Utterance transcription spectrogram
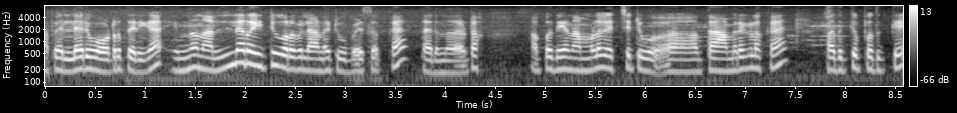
അപ്പോൾ എല്ലാവരും ഓർഡർ തരിക. ഇന്ന് നല്ല റേറ്റ് കുറവിലാണ് ട്യൂബേഴ്സൊക്കെ തരുന്നത് കേട്ടോ അപ്പോൾ ഇതേ നമ്മൾ വെച്ച ട്യൂ താമരകളൊക്കെ പതുക്കെ പതുക്കെ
